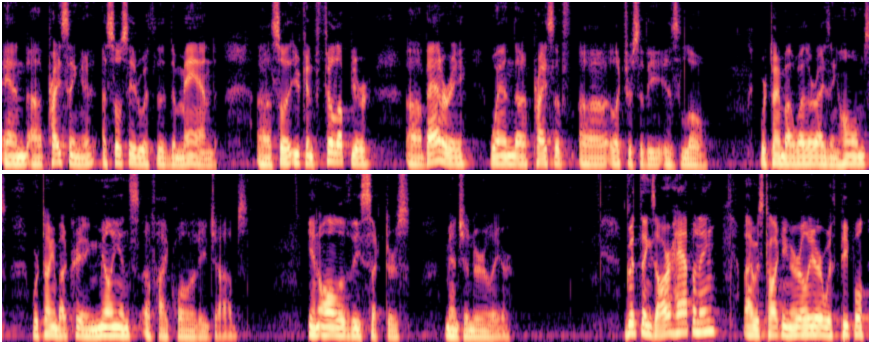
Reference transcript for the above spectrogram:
and uh, pricing associated with the demand uh, so that you can fill up your uh, battery when the price of uh, electricity is low. We're talking about weatherizing homes. We're talking about creating millions of high quality jobs in all of these sectors mentioned earlier. Good things are happening. I was talking earlier with people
